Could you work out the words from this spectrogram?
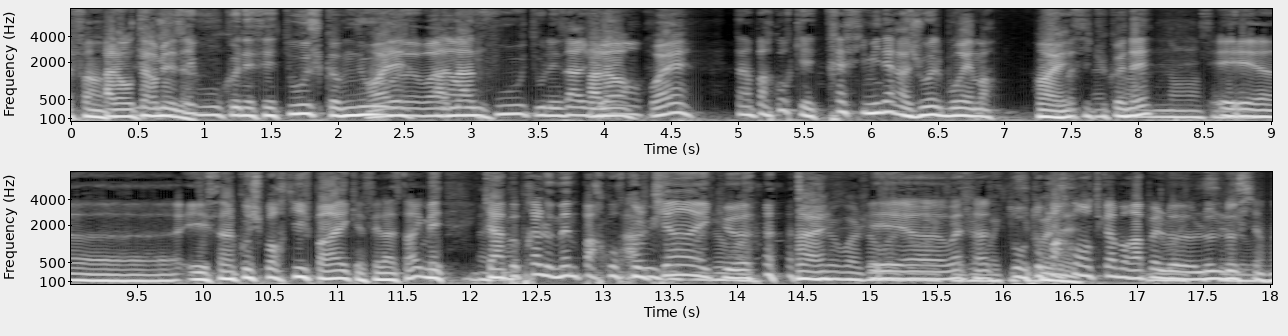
enfin, Allez, on termine. Je sais que vous vous connaissez tous, comme nous, Ouais, euh, voilà, Adnan. en foot, tous les âges. Alors, ouais T'as un parcours qui est très similaire à Joël Bourema. Je sais Ouais. pas si tu connais. Non, c'est Et, euh, et c'est un coach sportif pareil qui a fait la Star, mais qui a à peu près le même parcours Ah que le tien je et vois, que je Ouais. Je le vois, je vois, et euh, ouais, ça, ton, parcours en tout cas me rappelle le, sien.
